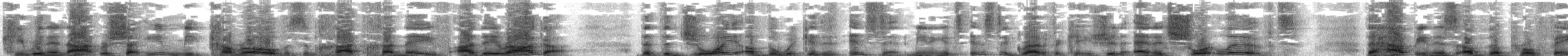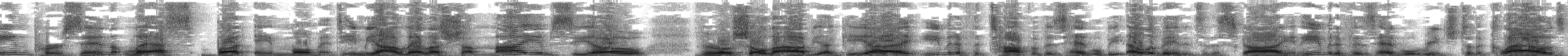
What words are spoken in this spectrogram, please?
Ki rinenat risha'im mikarov, simchat that the joy of the wicked is instant, meaning it's instant gratification and it's short-lived the happiness of the profane person lasts but a moment. Even if the top of his head will be elevated to the sky, and even if his head will reach to the clouds,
